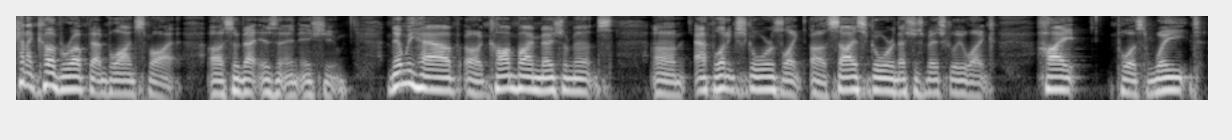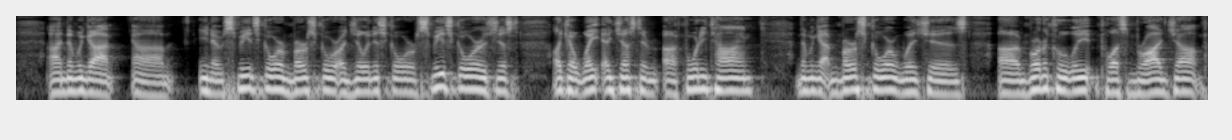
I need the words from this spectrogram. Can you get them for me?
kind of cover up that blind spot uh, so that isn't an issue. Then we have uh, combine measurements, um, athletic scores like uh, size score, and that's just basically like height plus weight. Uh, then we got um, you know speed score, burst score, agility score. Speed score is just like a weight adjusted uh, 40 time. then we got burst score, which is vertical leap plus broad jump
